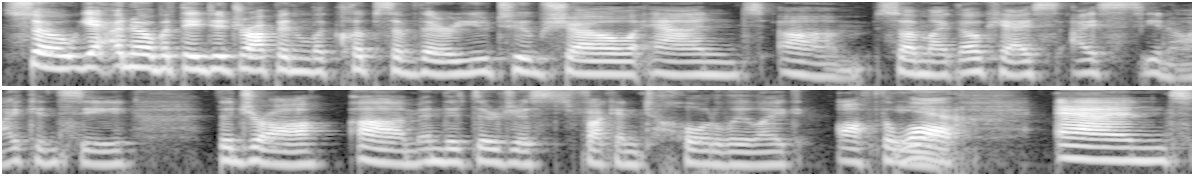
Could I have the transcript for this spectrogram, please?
so yeah, no, but they did drop in the clips of their YouTube show, and um, so I'm like, okay, I, I you know, I can see the draw, um, and that they're just fucking totally like off the wall, Yeah. and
